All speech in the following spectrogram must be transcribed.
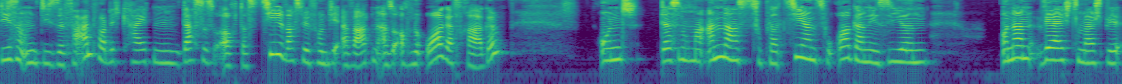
diese und diese Verantwortlichkeiten, das ist auch das Ziel, was wir von dir erwarten, also auch eine Orga-Frage und das nochmal anders zu platzieren, zu organisieren. Und dann wäre ich zum Beispiel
